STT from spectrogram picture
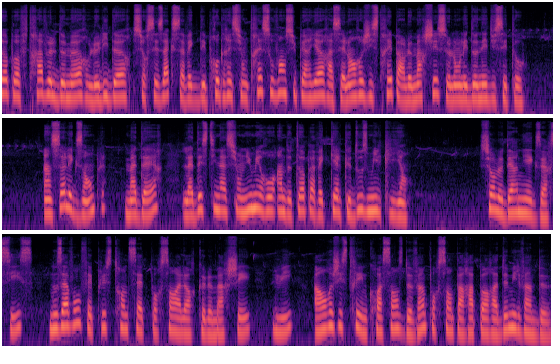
Top of Travel demeure le leader sur ces axes avec des progressions très souvent supérieures à celles enregistrées par le marché selon les données du CETO. Un seul exemple, Madère, la destination numéro 1 de Top avec quelques 12 000 clients. Sur le dernier exercice, nous avons fait plus 37% alors que le marché, lui, a enregistré une croissance de 20% par rapport à 2022.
